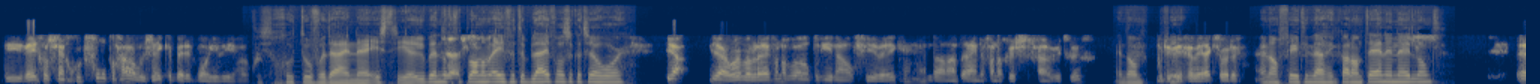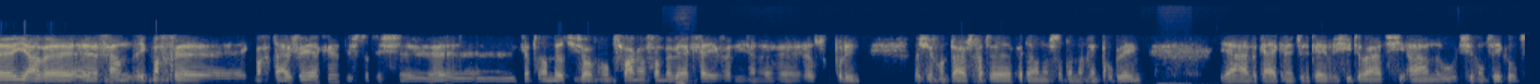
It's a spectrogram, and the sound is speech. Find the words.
die regels zijn goed vol te houden, zeker bij dit mooie weer ook. Het is goed toeverduin, uh, Istria. U bent nog van plan om even te blijven als ik het zo hoor? Ja, ja hoor, we blijven nog wel 3,5, 4 weken. En dan aan het einde van augustus gaan we weer terug. En dan moet er weer gewerkt worden. En dan 14 dagen in quarantaine in Nederland? Uh, ja, we gaan, ik mag mag thuiswerken. Dus dat is, uh, ik heb er al mailtjes over ontvangen van mijn werkgever. Die zijn er uh, heel soepel in. Als je gewoon thuis gaat werken, dan is dat dan nog geen probleem. Ja, we kijken natuurlijk even de situatie aan, hoe het zich ontwikkelt.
